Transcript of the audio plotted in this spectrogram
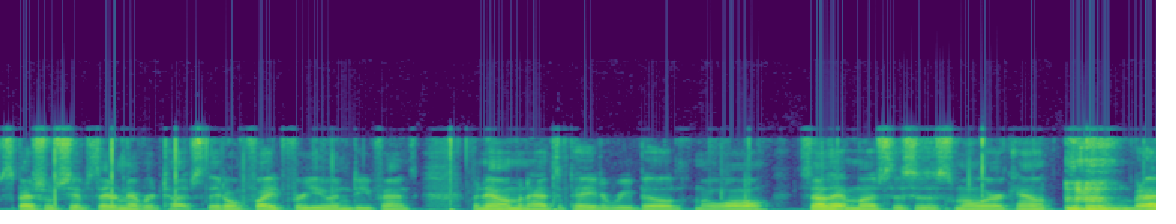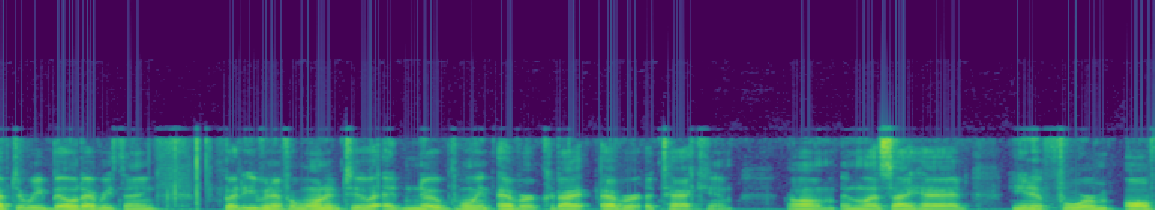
special ships, they're never touched. They don't fight for you in defense. But now I'm going to have to pay to rebuild my wall. It's not that much. This is a smaller account. but I have to rebuild everything. But even if I wanted to, at no point ever could I ever attack him. Um, unless I had you know four all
